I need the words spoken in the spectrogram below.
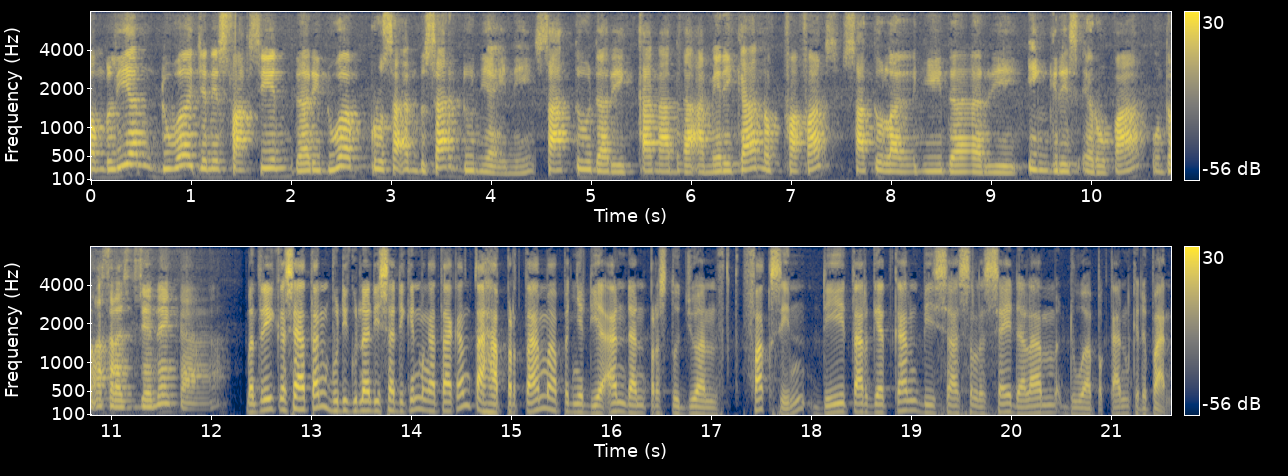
pembelian dua jenis vaksin dari dua perusahaan besar dunia ini, satu dari Kanada Amerika Novavax, satu lagi dari Inggris Eropa untuk AstraZeneca. Menteri Kesehatan Budi Gunadi Sadikin mengatakan tahap pertama penyediaan dan persetujuan vaksin ditargetkan bisa selesai dalam dua pekan ke depan.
